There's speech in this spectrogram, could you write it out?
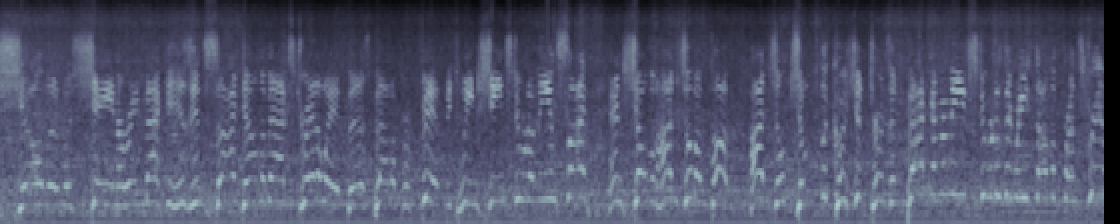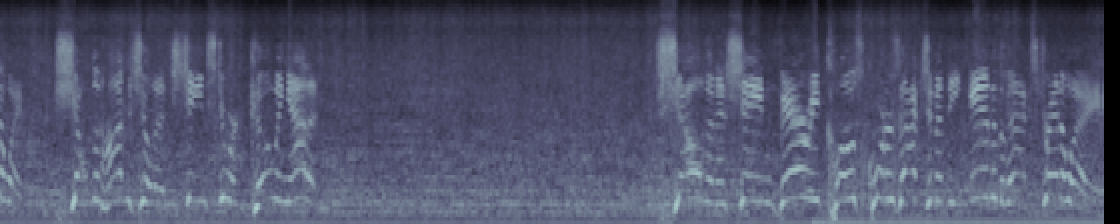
Sheldon with Shane right back to his inside down the back straightaway. Best battle for fifth between Shane Stewart on the inside and Sheldon Haudenschild up top. Haudenschild jumps the cushion, turns it back underneath Stewart as they race down the front straightaway. Sheldon Haudenschild and Shane Stewart going at it. Sheldon and Shane very close quarters action at the end of the back straightaway.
